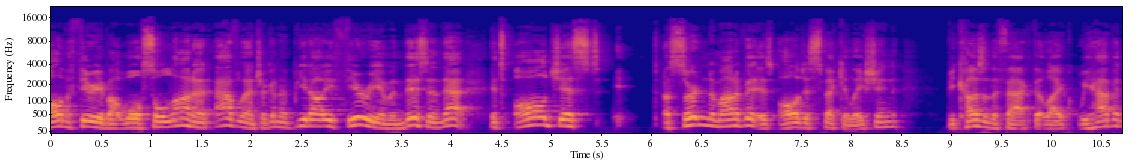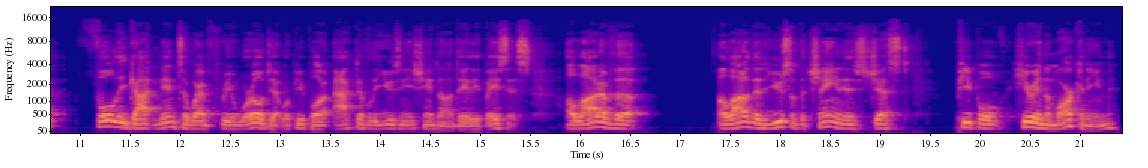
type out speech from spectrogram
all the theory about, well, Solana and Avalanche are going to beat out Ethereum and this and that. It's all just a certain amount of it is all just speculation because of the fact that like we haven't fully gotten into web3 world yet where people are actively using these chains on a daily basis. A lot of the, a lot of the use of the chain is just people hearing the marketing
